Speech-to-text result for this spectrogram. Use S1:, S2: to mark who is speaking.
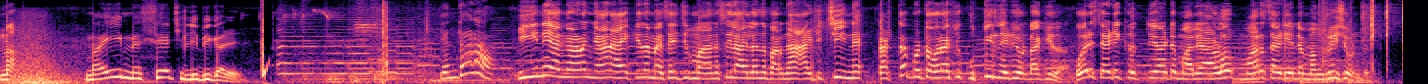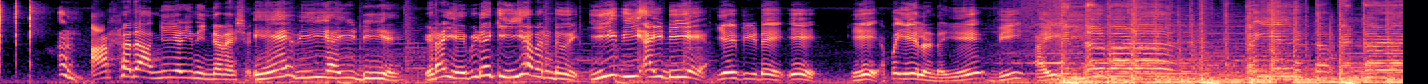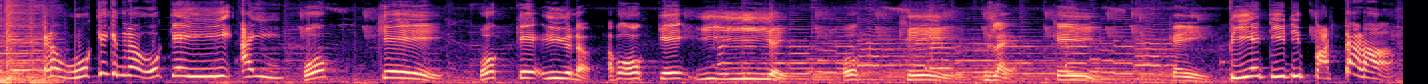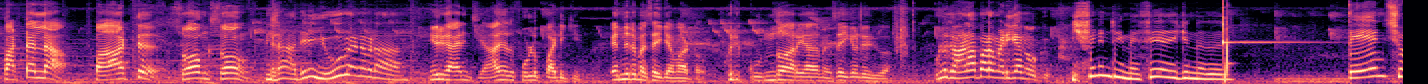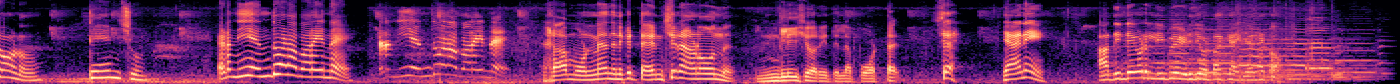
S1: എന്നാ
S2: my message ലിപികൾ
S3: എന്താടാ?
S1: ഇനി അങ്ങാണ് ഞാൻ അയക്കുന്ന മെസ്സേജ് മനസ്സിലായില്ലെന്ന് പറഞ്ഞാൽ അടിച്ച് ഇന്നെ കഷ്ടപ്പെട്ട് ഒരാഴ്ച കുത്തിരി നേടി ഉണ്ടാക്കിയതാ. ഒരു സൈഡിൽ കൃത്യമായിട്ട് മലയാളവും മറു സൈഡിൽ എന്റെ മംഗ്ലീഷും ഉണ്ട്.
S3: അർഹത അംഗീകരിക്കുന്ന innovation A V I D A എടാ എവിടേക്ക് ഈ ആ വരേണ്ടത്? E V I D A
S1: A V day A A അപ്പൊ ഏലുണ്ട് എ വി ഐ
S3: ഓക്കേക്ക് എന്തിനാ ഓക്കെ ഐ.
S1: ഓക്കേ. ഓക്കേ ഈ ഉണ്ടോ അപ്പൊ ഓക്കെ ഈ ഐ. ഓക്കേ. മനസ്സിലായോ? K K
S3: P A T T പട്ടാടാ.
S1: പട്ടല്ല പാട്ട് സോങ് സോങ്
S2: എടാ അതിന് യു വേണമെടാ
S1: നീ ഒരു കാര്യം ചെയ്യ. ആദ്യം അത് ഫുള്ള് പഠിക്ക്. എന്നിട്ട് മെസ്സേജ് അയക്കാൻ മാട്ടോ ഒരു കുന്തോ അറിയാതെ മെസ്സേജ് അയക്കേണ്ടി വരിക. ഫുള്ള് കാണാപ്പാടം പഠിക്കാൻ നോക്ക്.
S2: ഇവൻ എന്തു മെസ്സേജ് അയക്കുന്നത്?
S3: തേൻ ഷോണോ? തേൻ ഷോൺ. എടാ നീ എന്തുവാടാ പറയുന്നേ? എടാ നീ എന്തുവാടാ പറയുന്നേ?
S1: എടാ മൊണ്ണെ നിനക്ക് ടെൻഷൻ ആണോന്ന്? ഇംഗ്ലീഷും അറിയത്തില്ല പൊട്ടൻ ഷേ ഞാനേ അതിന്റെ കൂടെ ലിപി എഴുതി ഉണ്ടാക്കി അയക്കാം കേട്ടോ.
